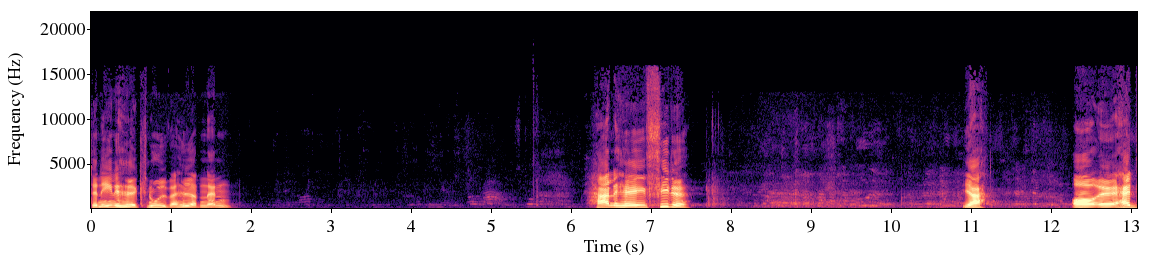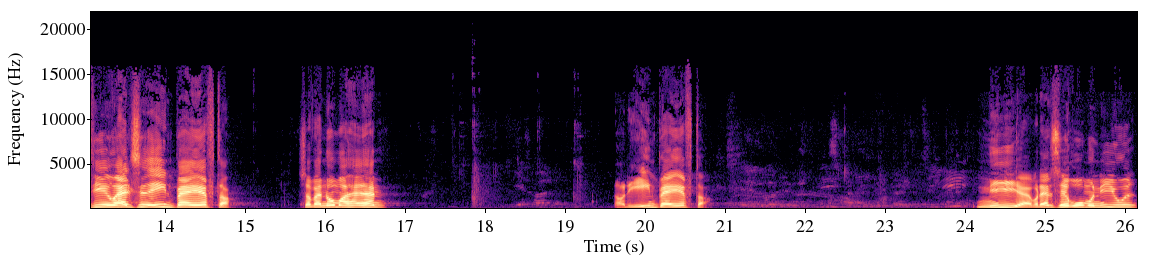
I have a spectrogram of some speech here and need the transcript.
Den ene hedder Knud, hvad hedder den anden? Han hedder Fitte. Ja. Og øh, han, de er jo altid en bagefter. Så hvad nummer havde han? Nå, det er en bagefter. 9, ja. Hvordan ser Romer 9 ud?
